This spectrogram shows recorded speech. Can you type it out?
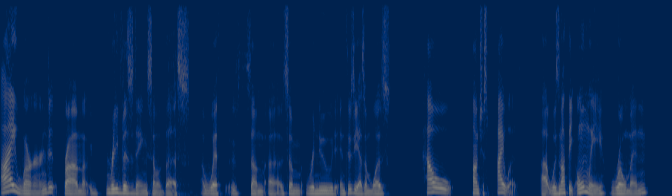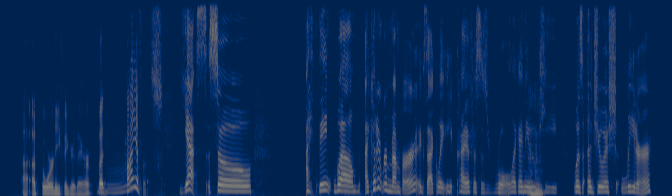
I learned from revisiting some of this uh, with some uh, some renewed enthusiasm was how Pontius Pilate uh, was not the only Roman uh, authority figure there, but mm-hmm. Caiaphas. Yes. So I think, well, I couldn't remember exactly Caiaphas's role. Like I knew mm-hmm. he was a Jewish leader,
